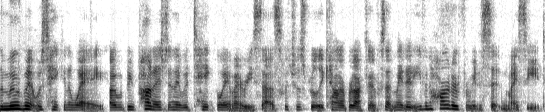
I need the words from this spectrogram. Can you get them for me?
the movement was taken away. I would be punished and they would take away my recess, which was really counterproductive because that made it even harder for me to sit in my seat.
